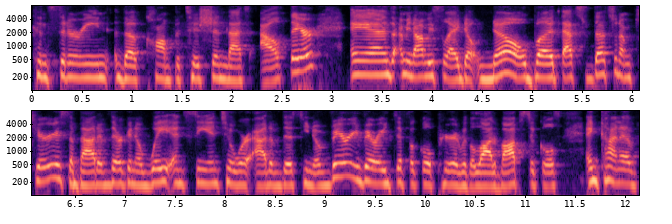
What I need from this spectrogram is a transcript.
considering the competition that's out there. And I mean, obviously I don't know, but that's that's what I'm curious about. If they're gonna wait and see until we're out of this, you know, very, very difficult period with a lot of obstacles and kind of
